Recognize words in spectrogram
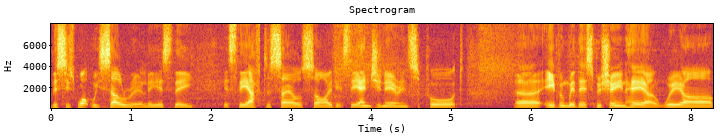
this is what we sell. Really, is the it's the after sales side. It's the engineering support. Uh, even with this machine here, we are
